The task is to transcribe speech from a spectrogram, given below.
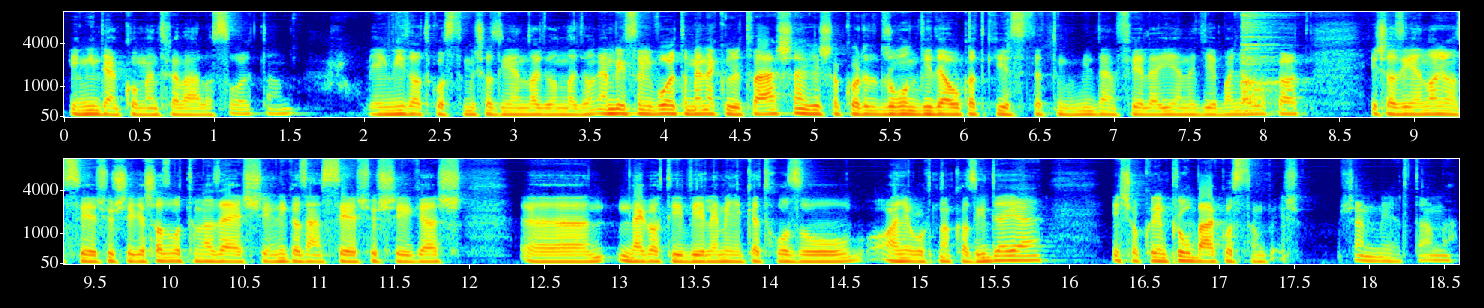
én minden kommentre válaszoltam. Még vitatkoztam is az ilyen nagyon-nagyon. Emlékszem, hogy volt a menekült válság, és akkor drón videókat készítettünk, mindenféle ilyen egyéb anyagokat, és az ilyen nagyon szélsőséges, az volt az első ilyen igazán szélsőséges, negatív véleményeket hozó anyagoknak az ideje, és akkor én próbálkoztam, és semmi értelme.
